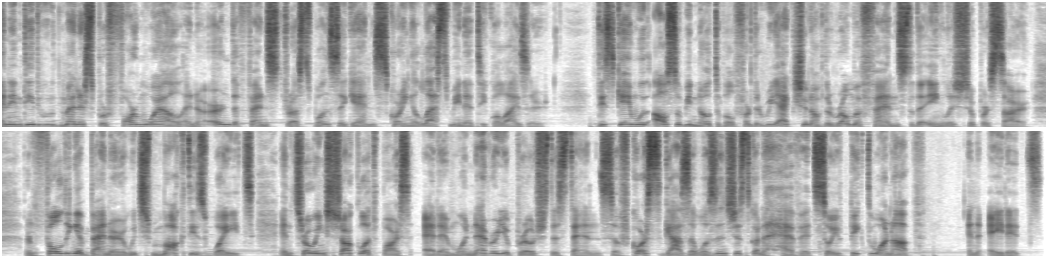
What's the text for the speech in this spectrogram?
And indeed would manage to perform well and earn the fans' trust once again, scoring a last minute equalizer. This game would also be notable for the reaction of the Roma fans to the English superstar, unfolding a banner which mocked his weight and throwing chocolate bars at him whenever he approached the stands. Of course, Gazza wasn't just gonna have it, so he picked one up and ate it.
